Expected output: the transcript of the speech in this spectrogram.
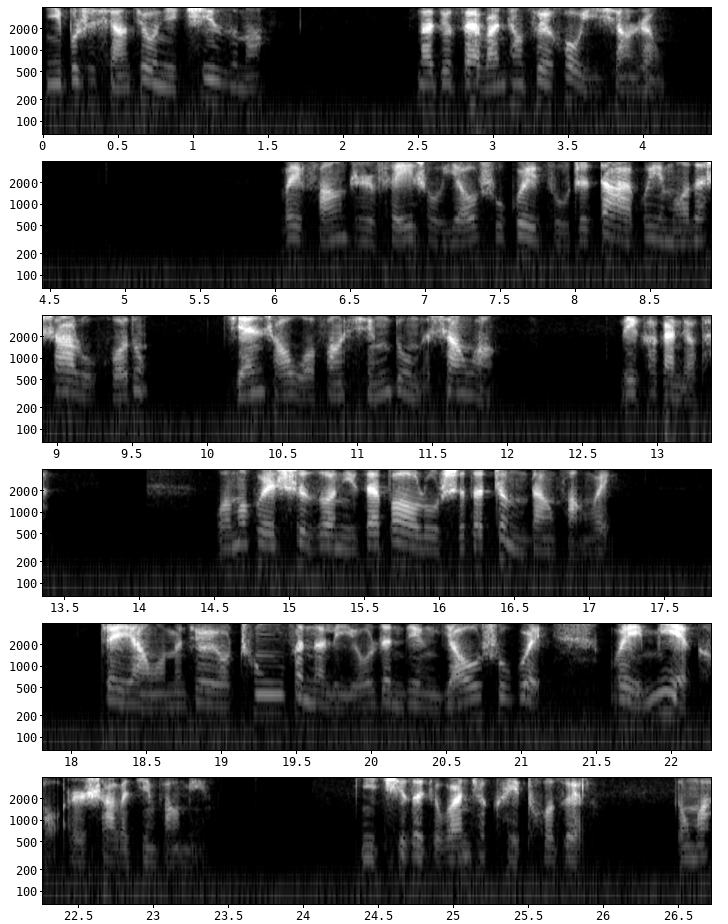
你不是想救你妻子吗？那就再完成最后一项任务。为防止匪首姚书贵组织大规模的杀戮活动，减少我方行动的伤亡，立刻干掉他。我们会视作你在暴露时的正当防卫，这样我们就有充分的理由认定姚书贵为灭口而杀了金方明，你妻子就完全可以脱罪了，懂吗？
